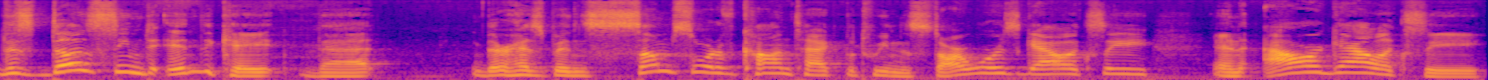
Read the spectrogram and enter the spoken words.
this does seem to indicate that there has been some sort of contact between the Star Wars galaxy and our galaxy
